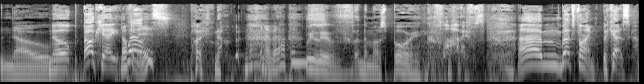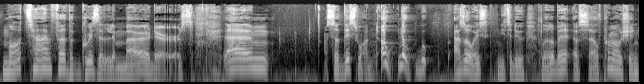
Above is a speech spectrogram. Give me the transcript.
No. Nope. Okay. Nothing well, is. But no. Nothing ever happens. We live the most boring of lives. Um, that's fine because more time for the grisly murders. Um, so this one, oh no, as always, need to do a little bit of self promotion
